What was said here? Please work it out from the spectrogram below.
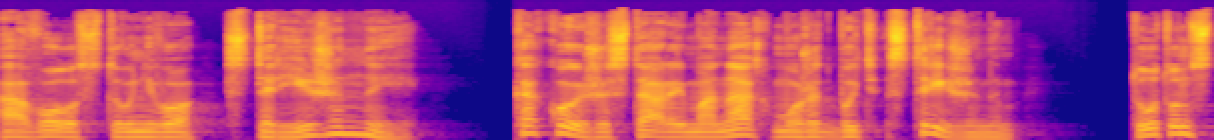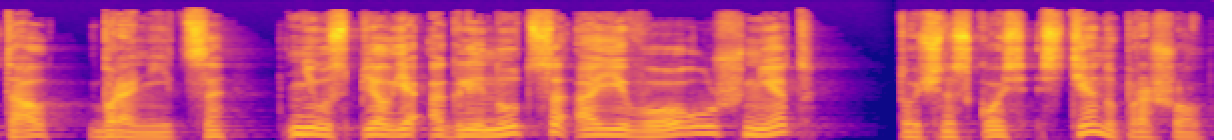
А волосы-то у него стриженные. Какой же старый монах может быть стриженным? Тут он стал брониться. Не успел я оглянуться, а его уж нет. Точно сквозь стену прошел.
